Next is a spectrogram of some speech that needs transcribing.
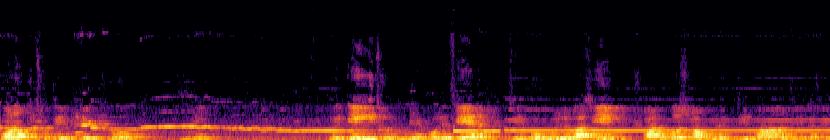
কোনো কিছুতে সেই সুখ নেই। এই জন্যে বলেছেন যে গোকুলবাসী সর্ব সমৃদ্ধিমান হয়ে গেছে।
